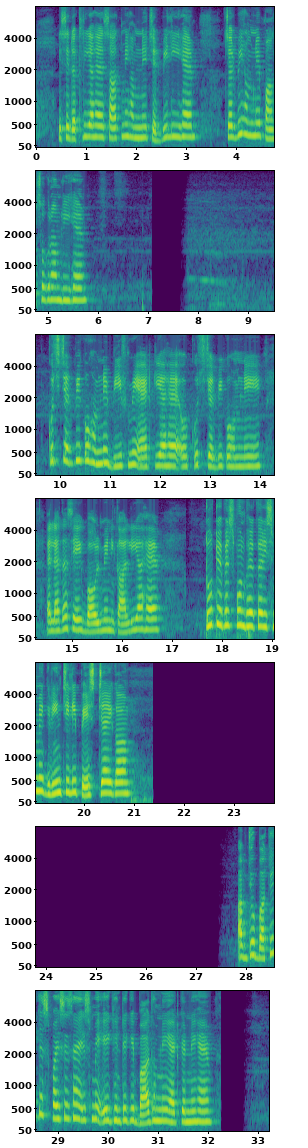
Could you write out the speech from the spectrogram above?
इसे रख लिया है। साथ में हमने चर्बी ली है। चर्बी हमने 500 ग्राम ली है। कुछ चर्बी को हमने बीफ में ऐड किया है और कुछ चर्बी को हमने अलहदा से एक बाउल में निकाल लिया है। टू टेबलस्पून भरकर इसमें ग्रीन चिली पेस्ट जाएगा। अब जो बाकी के स्पाइसेस हैं, इसमें एक घंटे के बाद हमने ऐड करने हैं।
